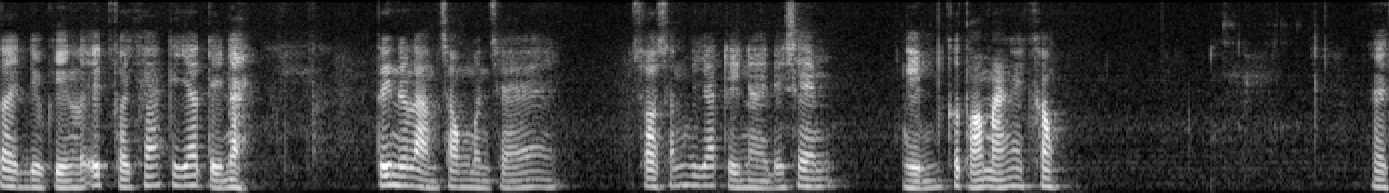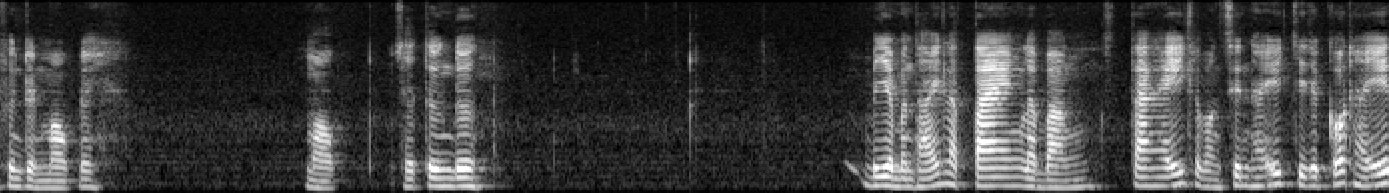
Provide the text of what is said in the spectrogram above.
đây điều kiện là x phải khác cái giá trị này. Tí nữa làm xong mình sẽ so sánh với giá trị này để xem nghiệm có thỏa mãn hay không. Đây, phương trình 1 đi. 1 sẽ tương đương. Bây giờ mình thấy là tan là bằng, tan 2x là bằng sin 2x chia cho cos 2x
